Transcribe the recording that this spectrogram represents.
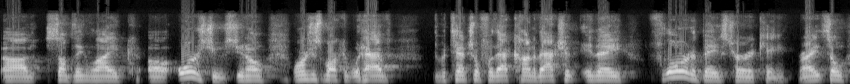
uh, something like uh, orange juice. You know, orange juice market would have the potential for that kind of action in a Florida-based hurricane, right? So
